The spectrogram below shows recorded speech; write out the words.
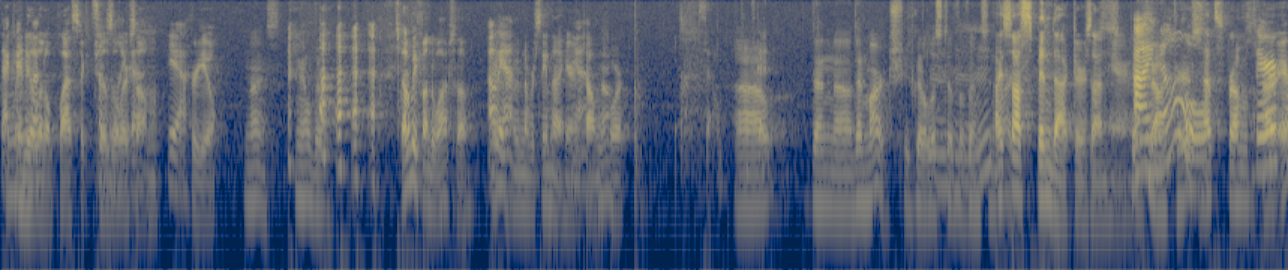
that kind maybe of a little plastic chisel like or that. something Yeah. for you. nice, nailed it. That'll be fun to watch, though. Oh yeah. We've never seen that here Yeah. in town No. before. So that's Uh, good. then uh, then March. You've got a list of events in I March. saw Spin Doctors on here. Big I doctors. know. That's from They're our part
